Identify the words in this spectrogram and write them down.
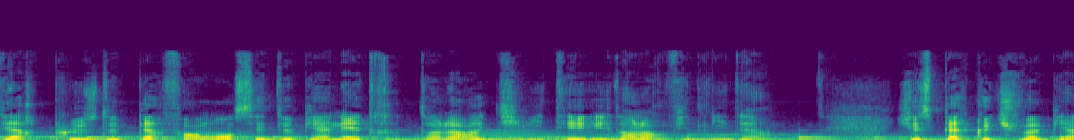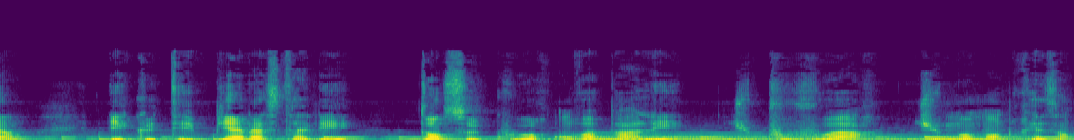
vers plus de performance et de bien-être dans leur activité et dans leur vie de leader. J'espère que tu vas bien et que tu es bien installé dans ce cours, on va parler du pouvoir du moment présent.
